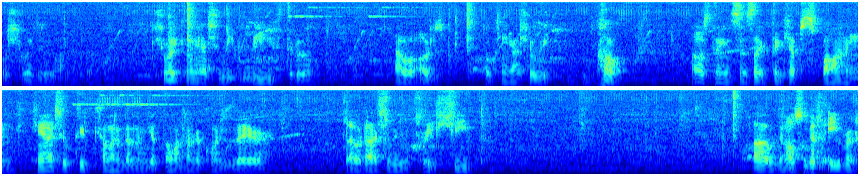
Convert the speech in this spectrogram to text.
Which way do we want to go? Which way can we actually leave through? Oh, well, I'll just. Oh, can you actually. Oh, I was thinking since like they kept spawning, can you actually keep killing them and get the 100 coins there? That would actually be pretty cheap. Uh, we can also get the 8 red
